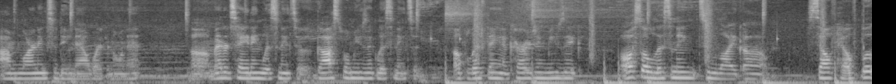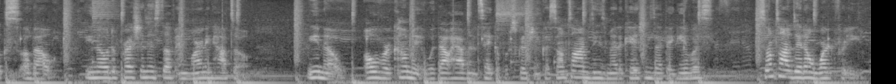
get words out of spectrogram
i'm learning to do now working on that. Uh, meditating listening to gospel music listening to uplifting encouraging music. Also listening to like um, self-help books about you know depression and stuff and learning how to you know overcome it without having to take a prescription. Because sometimes these medications that they give us sometimes they don't work for you.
